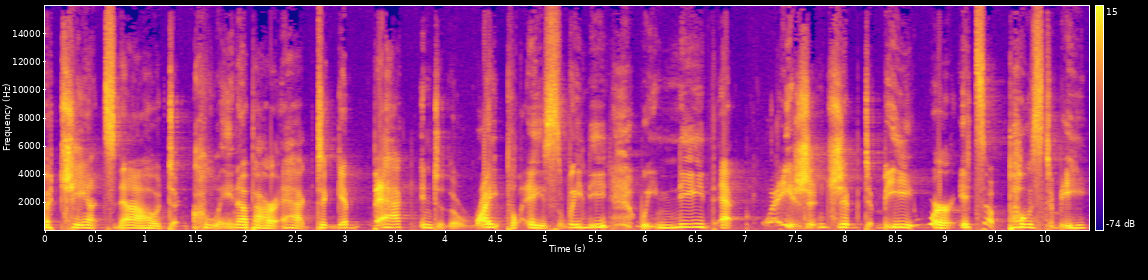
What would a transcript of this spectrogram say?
a chance now to clean up our act, to get back into the right place. We need, we need that relationship to be where it's supposed to be.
